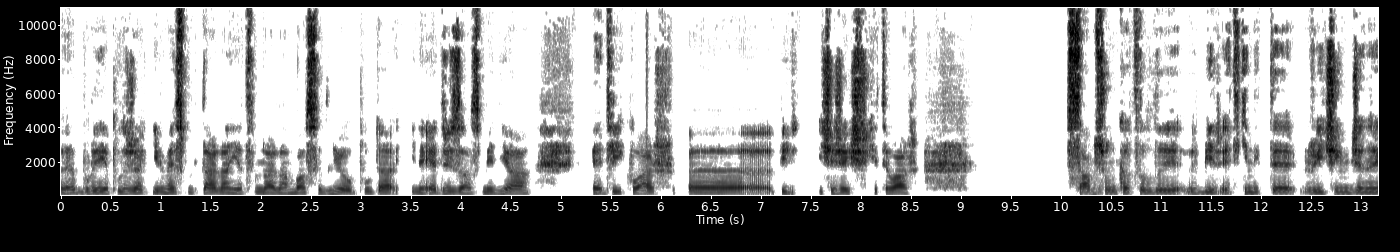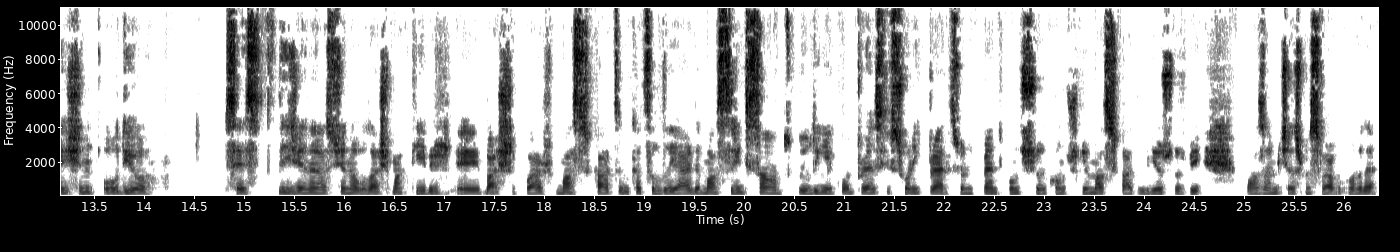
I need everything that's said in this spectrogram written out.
E, buraya yapılacak investmentlardan, yatırımlardan bahsediliyor. Burada yine AdResults Media, AdWeek var, e, bir içecek şirketi var. Samsung katıldığı bir etkinlikte Reaching Generation Audio sesli jenerasyona ulaşmak diye bir e, başlık var. Mastercard'ın katıldığı yerde Mastering Sound, Building a Comprehensive Sonic Brand, Sonic Brand konuşuluyor. konuşuluyor. Mastercard'ın biliyorsunuz bir muazzam bir çalışması var bu konuda.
